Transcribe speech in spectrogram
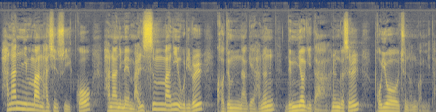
하나님만 하실 수 있고 하나님의 말씀만이 우리를 거듭나게 하는 능력이다 하는 것을 보여주는 겁니다.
